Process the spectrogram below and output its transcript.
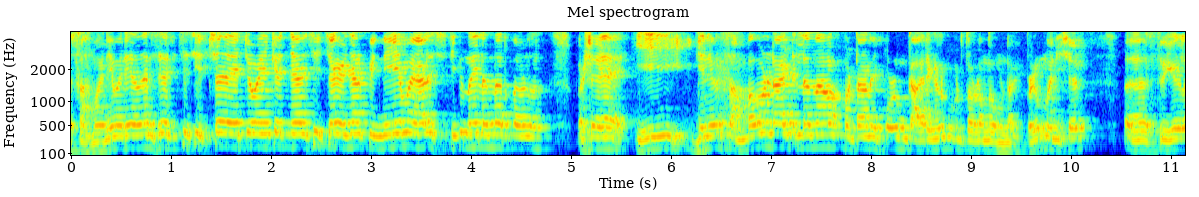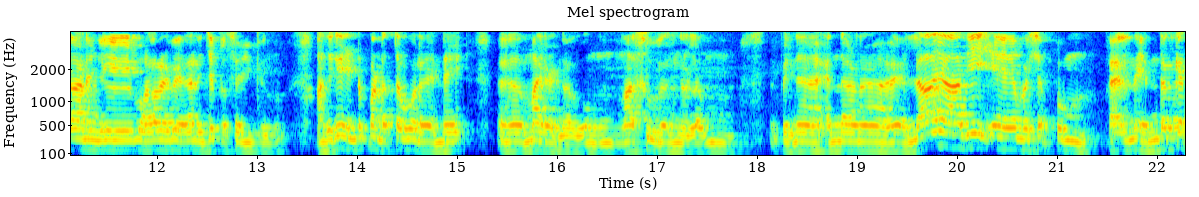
സാമാന്യ മര്യാദ അനുസരിച്ച് ശിക്ഷ ഏറ്റുവാങ്ങിക്കഴിഞ്ഞാൽ ശിക്ഷ കഴിഞ്ഞാൽ പിന്നെയും അയാളെ ശിക്ഷിക്കുന്നതിൽ എന്നർത്ഥമാണ് പക്ഷേ ഈ ഇങ്ങനെ ഒരു സംഭവം ഉണ്ടായിട്ടില്ലെന്ന മട്ടാണ് ഇപ്പോഴും കാര്യങ്ങൾ തുടർന്നുകൊണ്ട് ഇപ്പോഴും മനുഷ്യർ സ്ത്രീകളാണെങ്കിൽ വളരെ വേദനിച്ച് പ്രസവിക്കുന്നു. അത് കഴിഞ്ഞിട്ട് പണ്ടത്തെ പോലെ തന്നെ മരണവും അസുഖങ്ങളും പിന്നെ എന്താണ് എല്ലാ ജാതി വിശപ്പും എന്തൊക്കെ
